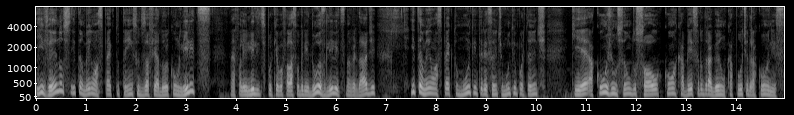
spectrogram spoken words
e Vênus, e também um aspecto tenso, desafiador com Lilith. Né? Falei Lilith porque eu vou falar sobre duas Liliths, na verdade. E também um aspecto muito interessante, muito importante, que é a conjunção do Sol com a cabeça do dragão, Caput Draconis.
